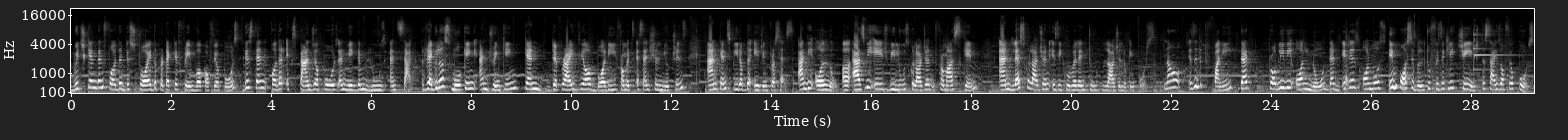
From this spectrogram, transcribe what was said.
which can then further destroy the protective framework of your pores. This then further expands your pores and make them loose and sag. Regular smoking and drinking can deprive your body from its essential nutrients and can speed up the aging process. And we all know, uh, as we age, we lose collagen from our skin and less collagen is equivalent to larger looking pores. Now, isn't it funny that probably we all know that it is almost impossible to physically change the size of your pores.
